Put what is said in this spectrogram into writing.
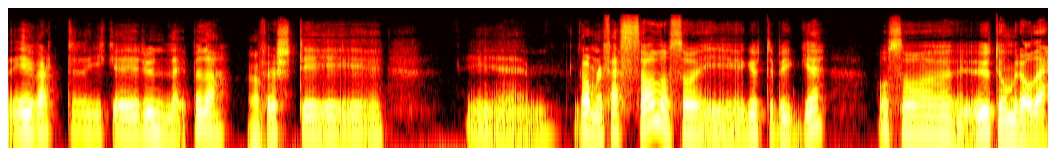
i hvert Gikk ei rundløype, da. Ja. Først i, i eh, gamle festsal, og så i guttebygget, og så uteområdet.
